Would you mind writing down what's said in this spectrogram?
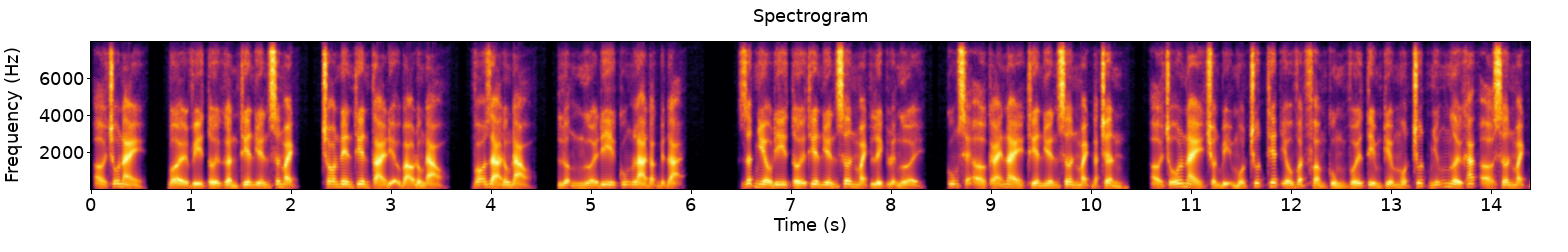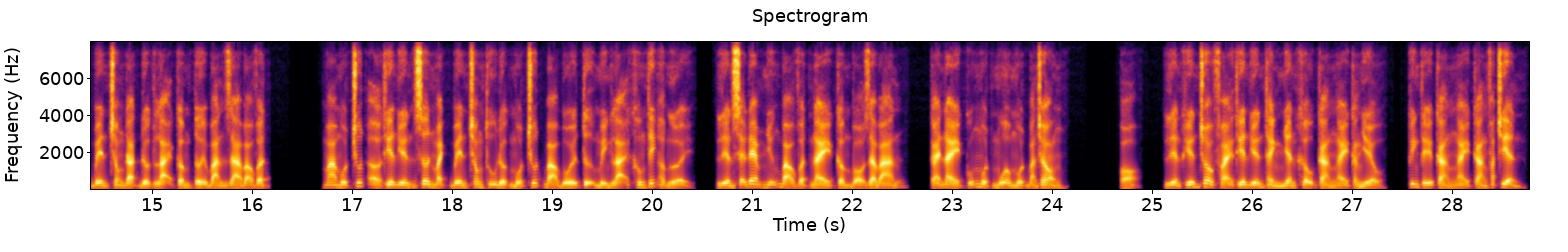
Ở chỗ này, bởi vì tới gần thiên yến sơn mạch, cho nên thiên tài địa bảo đông đảo, võ giả đông đảo, lượng người đi cũng là đặc biệt đại. Rất nhiều đi tới thiên yến sơn mạch lịch luyện người cũng sẽ ở cái này thiên yến sơn mạch đặt chân, ở chỗ này chuẩn bị một chút thiết yếu vật phẩm cùng với tìm kiếm một chút những người khác ở sơn mạch bên trong đạt được lại cầm tới bán ra bảo vật. Mà một chút ở thiên yến sơn mạch bên trong thu được một chút bảo bối tự mình lại không thích hợp người, liền sẽ đem những bảo vật này cầm bỏ ra bán, cái này cũng một mua một bán trong. Có, liền khiến cho phải thiên yến thành nhân khẩu càng ngày càng nhiều, kinh tế càng ngày càng phát triển.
